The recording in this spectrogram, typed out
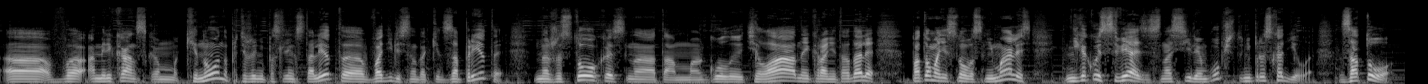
а, в американском кино на протяжении последних ста лет а, вводились иногда какие-то запреты на жестокость, на там голые тела на экране и так далее. Потом они снова снимались. Никакой связи с насилием в обществе не происходило. Зато э,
